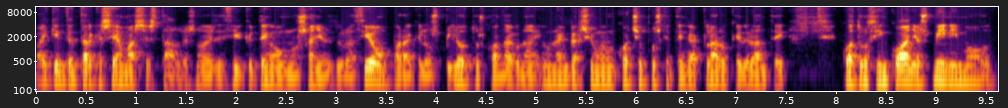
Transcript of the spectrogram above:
hay que intentar que sean más estables, ¿no? Es decir, que tengan unos años de duración para que los pilotos, cuando hagan una, una inversión en un coche, pues que tenga claro que durante cuatro o cinco años mínimo,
